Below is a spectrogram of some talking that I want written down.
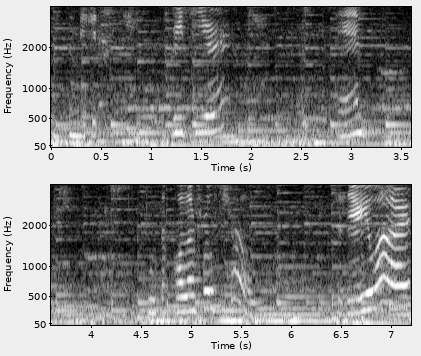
Just to make it prettier and put a colorful straw. So there you are.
